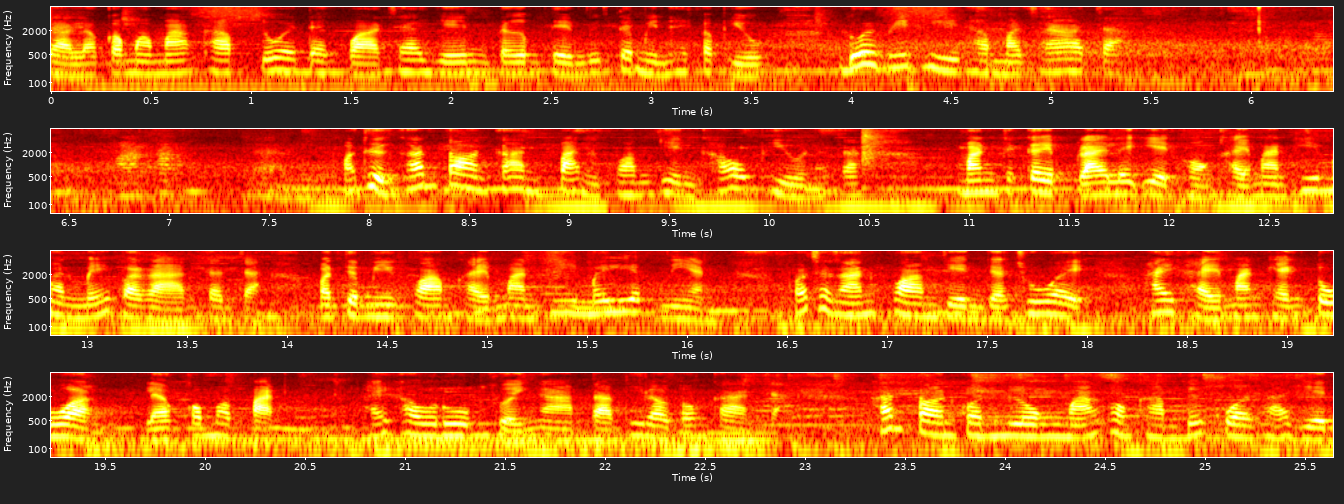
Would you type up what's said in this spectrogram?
จ้ะแล้วก็มามาร์คทับด้วยแตงกวาแช่เย็นเติมเต็มวิตามินให้กับผิว ด้วยวิธีธรรมชาติจ้ะมาถึงขั้นตอนการปั่นความเย็นเข้าผิวนะจ๊ะมันจะเก็บรายละเอียดของไขมันที่มันไม่บาลานซ์กันจ้ะ มันจะมีความไขมันที่ไม่เรียบเนียน เพราะฉะนั้นความเย็นจะช่วยให้ไขมันแข็งตัว แล้วก็มาปั่นให้เข้ารูปสวยงามตามที่เราต้องการจ้ะ ขั้นตอนก่อนลงมาร์กทองคำด้วยกวนชาเย็น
